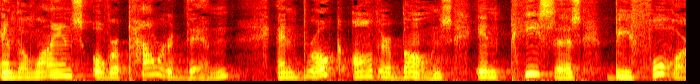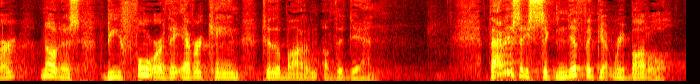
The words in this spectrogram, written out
And the lions overpowered them and broke all their bones in pieces before, notice, before they ever came to the bottom of the den. That is a significant rebuttal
